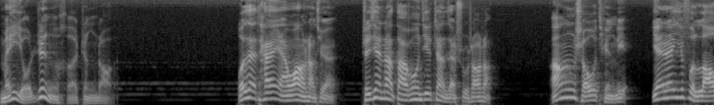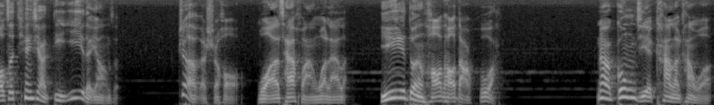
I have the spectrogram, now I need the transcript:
没有任何征兆的。我再抬眼望上去，只见那大公鸡站在树梢上，昂首挺立，俨然一副老子天下第一的样子。这个时候我才缓过来了，一顿嚎啕大哭啊！那公鸡看了看我，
